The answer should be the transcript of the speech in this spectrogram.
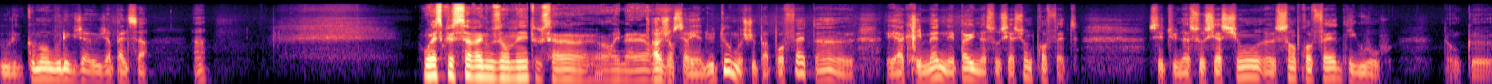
vous, comment vous voulez que j'appelle ça? Hein Où est-ce que ça va nous emmener tout ça, Henri Malheur? Ah, j'en sais rien du tout. Moi, je suis pas prophète. Hein. Et Acrimen n'est pas une association de prophètes. C'est une association euh, sans prophète ni gourou. Donc, il euh,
